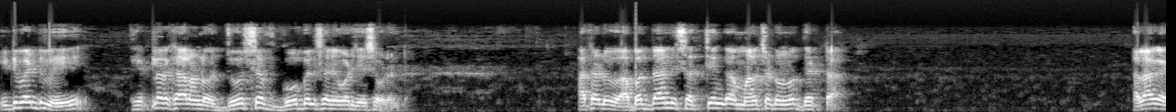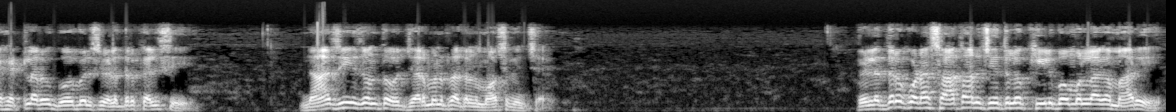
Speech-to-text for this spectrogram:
ఇటువంటివి హిట్లర్ కాలంలో జోసెఫ్ గోబెల్స్ అనేవాడు చేసేవాడంట. అతడు అబద్ధాన్ని సత్యంగా మలచడంలో దెట్ట. అలాగే హిట్లరు గోబెల్స్ వీళ్ళిద్దరూ కలిసి నాజీయిజంతో జర్మన్ ప్రజలను మోసగించారు. వీళ్ళిద్దరూ కూడా సాతాను చేతిలో కీలు బొమ్మల్లాగా మారి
